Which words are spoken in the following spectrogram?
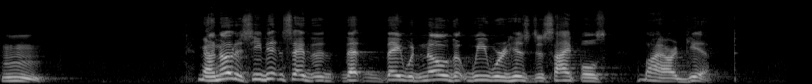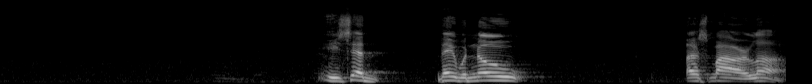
Hmm. Now, notice he didn't say that, that they would know that we were his disciples by our gift. He said they would know us by our love,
